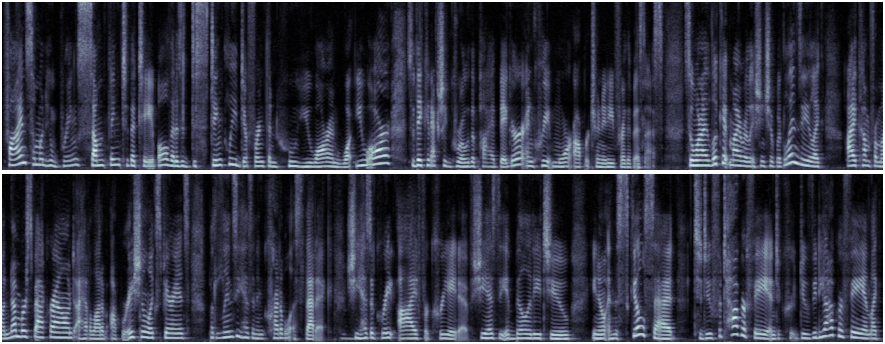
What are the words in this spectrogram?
Find someone who brings something to the table that is distinctly different than who you are and what you are, so they can actually grow the pie bigger and create more opportunity for the business. So when I look at my relationship with Lindsay, like I come from a numbers background, I have a lot of operational experience, but Lindsay has an incredible aesthetic. Mm-hmm. She has a great eye for creative. She has the ability to, you know, and the skill set to do photography and to cr- do videography and like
